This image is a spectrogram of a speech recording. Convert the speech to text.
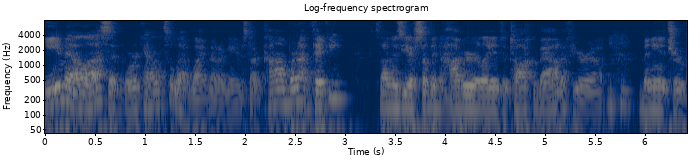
email us at warcouncil at whitemetalgames.com. We're not picky, as long as you have something hobby related to talk about. If you're a miniature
